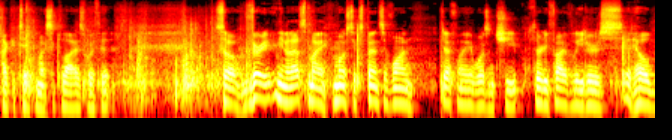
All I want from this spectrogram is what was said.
I could take my supplies with it. So very, you know, that's my most expensive one definitely it wasn't cheap 35 liters it held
